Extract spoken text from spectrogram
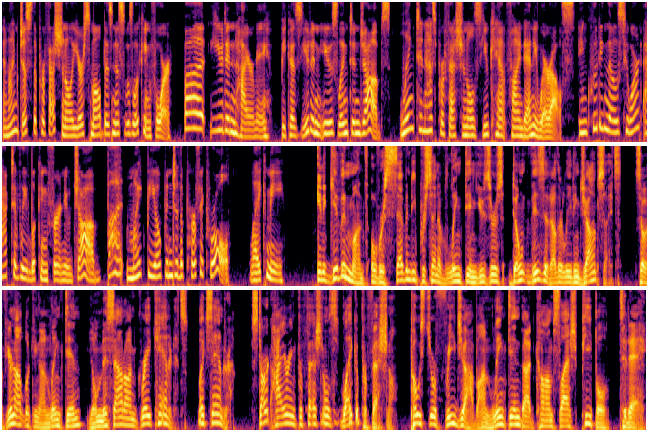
and I'm just the professional your small business was looking for. But you didn't hire me because you didn't use LinkedIn jobs. LinkedIn has professionals you can't find anywhere else, including those who aren't actively looking for a new job but might be open to the perfect role like me. In a given month, over 70% of LinkedIn users don't visit other leading job sites. So if you're not looking on LinkedIn, you'll miss out on great candidates like Sandra. Start hiring professionals like a professional. Post your free job on linkedin.com/people today.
